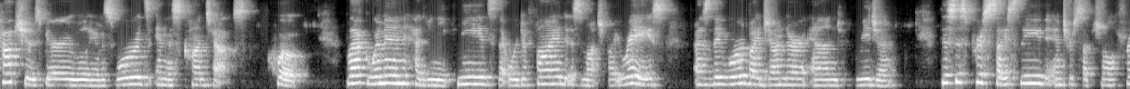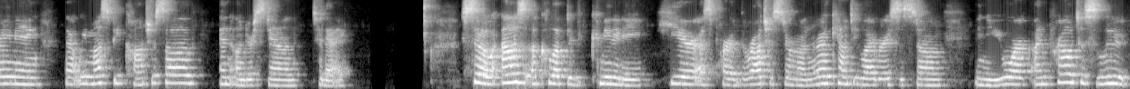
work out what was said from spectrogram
captures Barrier Williams' words in this context. Quote, Black women had unique needs that were defined as much by race as they were by gender and region. This is precisely the intersectional framing that we must be conscious of and understand today. So as a collective community here as part of the Rochester Monroe County Library System in New York, I'm proud to salute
